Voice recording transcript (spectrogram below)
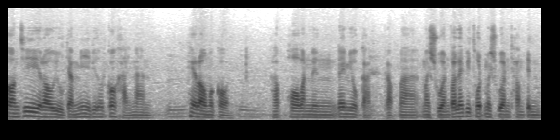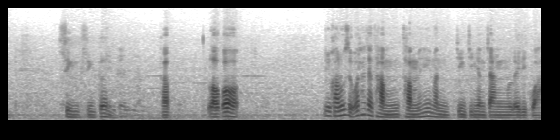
ตอนที่เราอยู่แกรมมี่พี่ทศก็ขายงานอืมให้เรามาก่อนอืมครับพอวันหนึ่งได้มีโอกาสกลับมามาชวน ตอนแรกพี่ทศมาชวนทำเป็นซิงซิงเกิลซิงเกิลครับครับ เราก็มีความรู้สึกว่าถ้าจะทำทำให้มันจริง ๆ จังๆ เลยดีกว่า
